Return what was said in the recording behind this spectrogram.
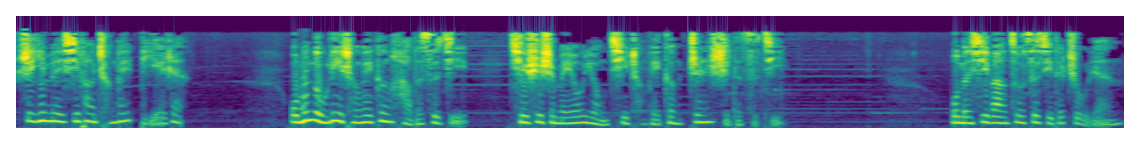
是因为希望成为别人。我们努力成为更好的自己，其实是没有勇气成为更真实的自己。我们希望做自己的主人，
